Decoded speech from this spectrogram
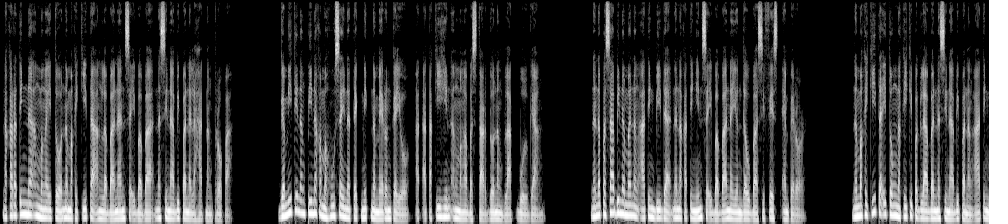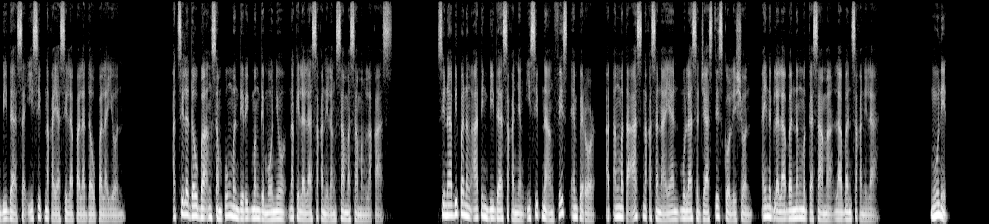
Nakarating na ang mga ito na makikita ang labanan sa ibaba na sinabi pa na lahat ng tropa. Gamitin ang pinakamahusay na teknik na meron kayo at atakihin ang mga bastardo ng Black Bull Gang. Na napasabi naman ng ating bida na nakatingin sa ibaba na yon daw ba si Fist Emperor. Na makikita itong nakikipaglaban na sinabi pa ng ating bida sa isip na kaya sila pala daw pala yon. At sila daw ba ang sampung mandirigmang demonyo na kilala sa kanilang sama-samang lakas. Sinabi pa ng ating bida sa kanyang isip na ang Fist Emperor at ang mataas na kasanayan mula sa Justice Coalition ay naglalaban ng magkasama laban sa kanila. Ngunit,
